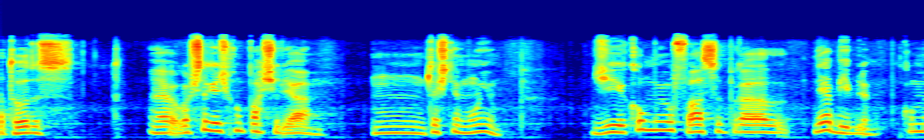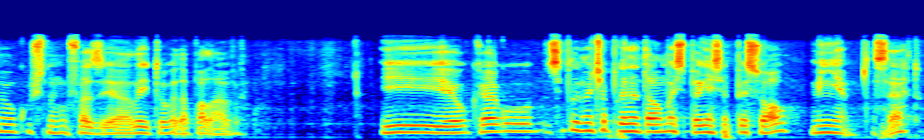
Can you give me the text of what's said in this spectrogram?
a todos. É, eu gostaria de compartilhar um testemunho de como eu faço para ler a Bíblia, como eu costumo fazer a leitura da palavra. E eu quero simplesmente apresentar uma experiência pessoal minha, tá certo?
